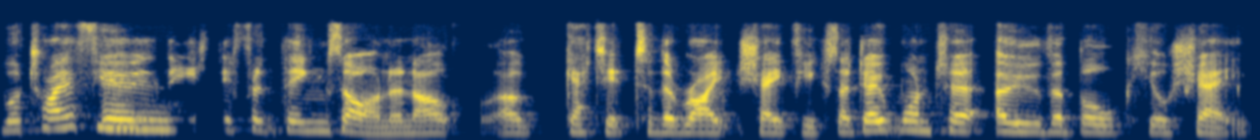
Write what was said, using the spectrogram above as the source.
We'll try a few of Um, these different things on and I'll I'll get it to the right shape for you because I don't want to over bulk your shape.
